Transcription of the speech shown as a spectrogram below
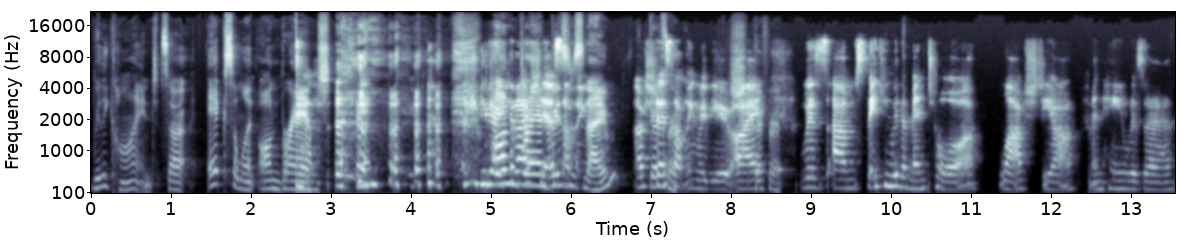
really kind. So excellent on brand. you know, On can I brand share business something? name. I'll Go share for it. something with you. I was um, speaking with a mentor last year, and he was a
